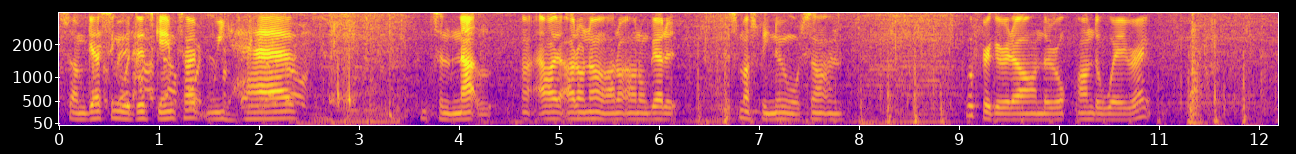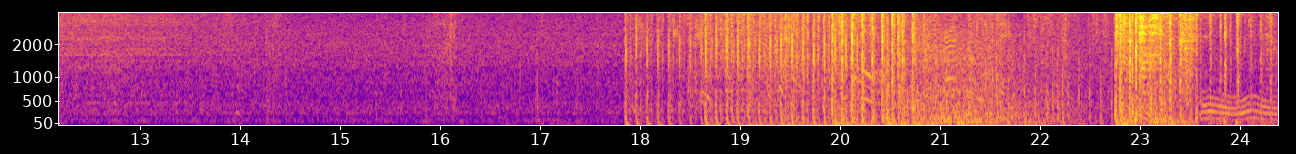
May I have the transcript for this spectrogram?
So I'm guessing with this game type we have to not. I, I, I don't know. I don't I don't get it. This must be new or something. We'll figure it out on the on the way, right? Ooh, ooh.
